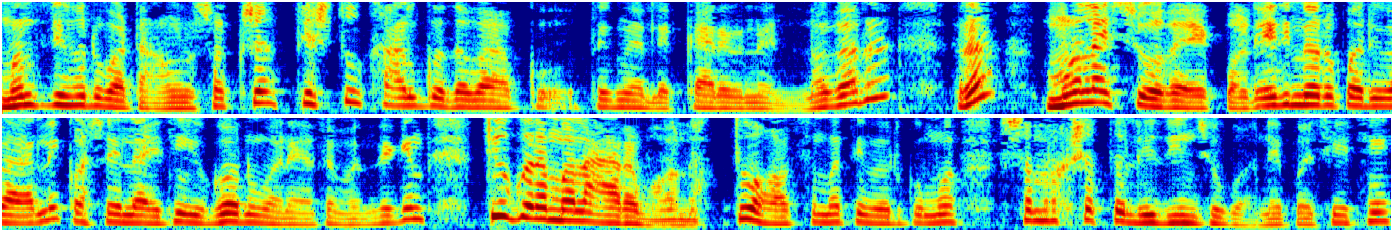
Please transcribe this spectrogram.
मन्त्रीहरूबाट आउन सक्छ त्यस्तो खालको दबावको तिमीहरूले कार्यान्वयन नगर र मलाई सोध एकपल्ट। यदि मेरो परिवारले कसैलाई चाहिँ यो गर्नु भनेको छ भनेदेखि त्यो कुरा मलाई आएर भन। त्यो हदसम्म तिमीहरूको म संरक्षक त लिइदिन्छु भनेपछि चाहिँ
